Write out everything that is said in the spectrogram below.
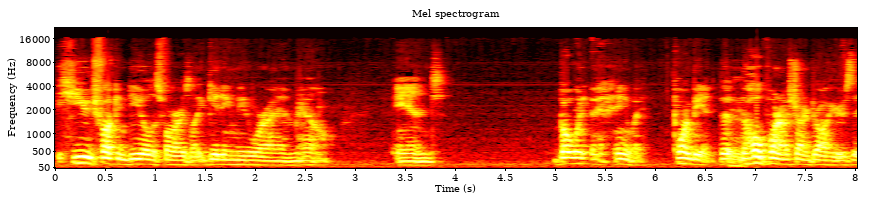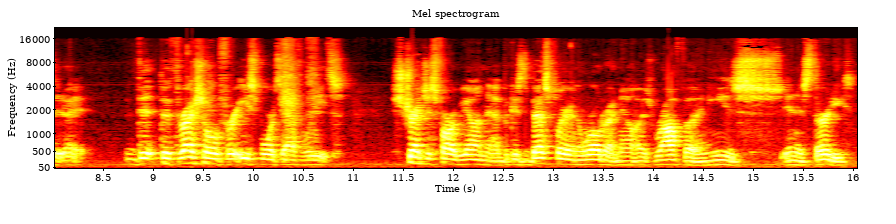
huge fucking deal as far as like getting me to where I am now. And, but when anyway, point being, the, the whole point I was trying to draw here is that I, the the threshold for esports athletes stretches far beyond that because the best player in the world right now is Rapha, and he's in his thirties,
